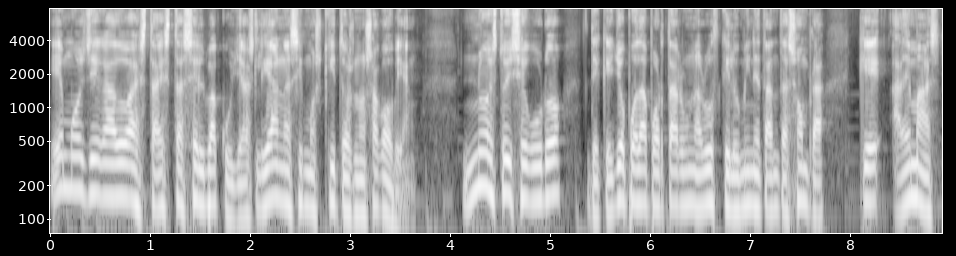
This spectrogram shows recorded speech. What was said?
hemos llegado hasta esta selva cuyas lianas y mosquitos nos agobian no estoy seguro de que yo pueda aportar una luz que ilumine tanta sombra, que además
